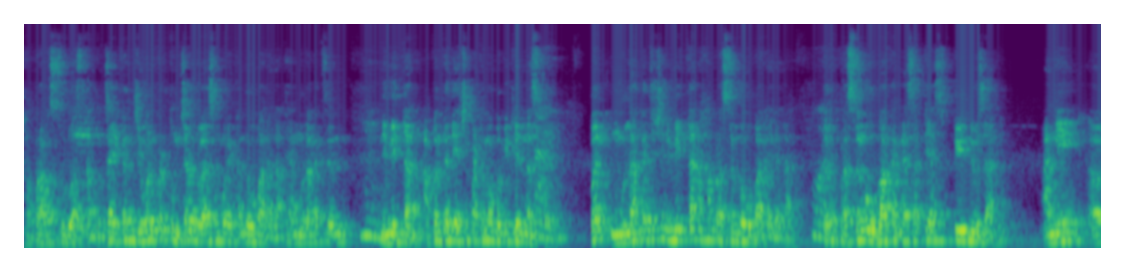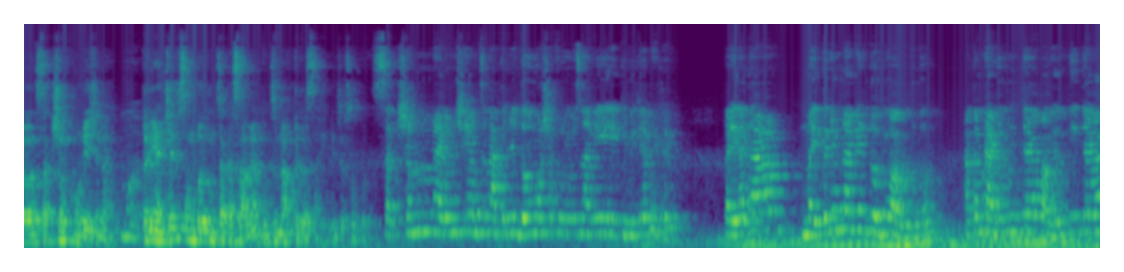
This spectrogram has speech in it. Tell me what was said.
हा प्रवास सुरू असताना. तुमचा एखादं जीवन पण तुमच्या डोळ्यासमोर एखादा उभा राहिला. त्या मुलाखतीच्या. निमित्तानं. आपण कधी याच्या पाठीमागे बघितलेलं नसतं. पण मुलाखतीच्या निमित्तानं हा प्रसंग उभा राहिलेला. तर प्रसंग उभा करण्यासाठी आज स्पीड न्यूज आहे. आणि सक्षम फाउंडेशन आहे. तर यांच्याशी संबंध तुमचा कसा आला? तुमचं नातं कसं आहे त्यांच्यासोबत? सक्षम मॅडमशी आमचं नातं म्हणजे दोन वर्षापूर्वीपासून आम्ही एकमेकीला भेटले पहिला त्या मैत्रिणींना आम्ही दोघी वागत होतो. आता मॅडम त्या वागत की त्या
